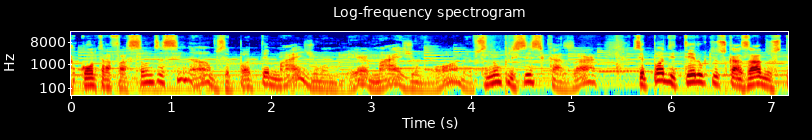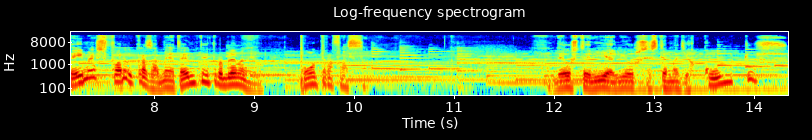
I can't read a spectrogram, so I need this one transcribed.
a contrafação diz assim: não, você pode ter mais de uma mulher, mais de um homem, você não precisa se casar. Você pode ter o que os casados têm, mas fora do casamento, aí não tem problema nenhum. Contrafação. Deus teria ali o sistema de cultos,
